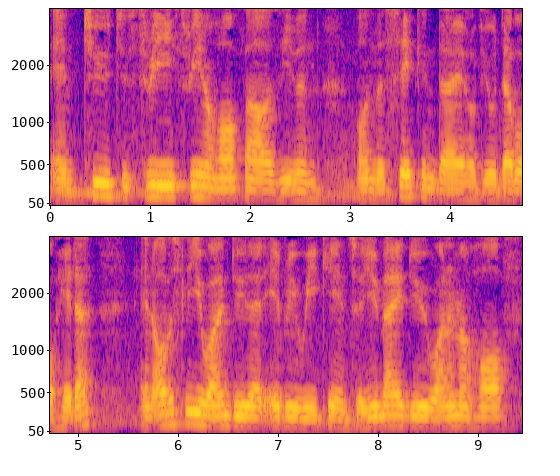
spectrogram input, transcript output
and two to three, three and a half hours even on the second day of your double header. And obviously, you won't do that every weekend. So, you may do one and a half,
